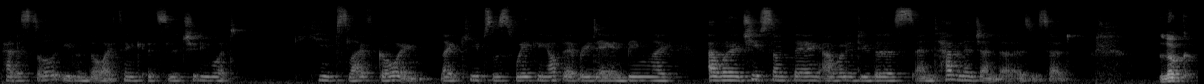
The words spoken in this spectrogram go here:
pedestal, even though I think it's literally what keeps life going, like keeps us waking up every day and being like, I want to achieve something, I want to do this, and have an agenda, as you said. Look,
